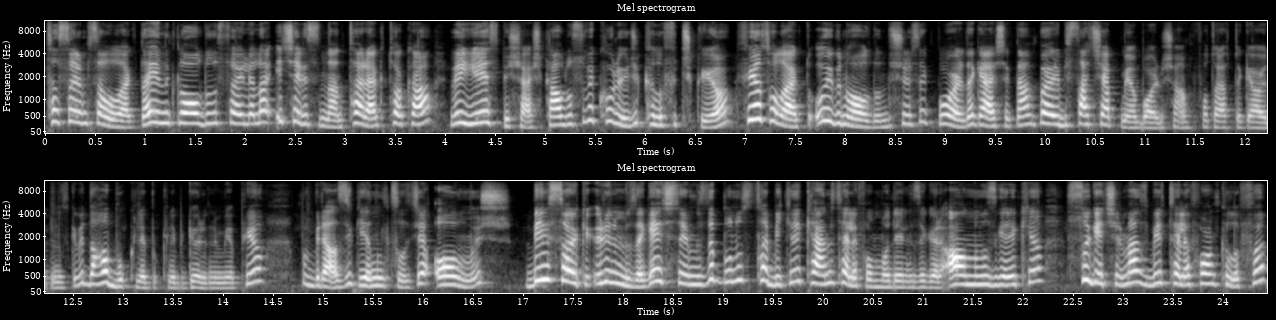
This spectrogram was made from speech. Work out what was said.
Tasarımsal olarak dayanıklı olduğunu söylüyorlar. İçerisinden tarak, toka ve USB şarj kablosu ve koruyucu kılıfı çıkıyor. Fiyat olarak da uygun olduğunu düşünürsek bu arada gerçekten böyle bir saç yapmıyor bu arada şu an fotoğrafta gördüğünüz gibi. Daha bukle bukle bir görünüm yapıyor. Bu birazcık yanıltıcı olmuş. Bir sonraki ürünümüze geçtiğimizde bunu tabii ki de kendi telefon modelinize göre almanız gerekiyor. Su geçirmez bir telefon kılıfı.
